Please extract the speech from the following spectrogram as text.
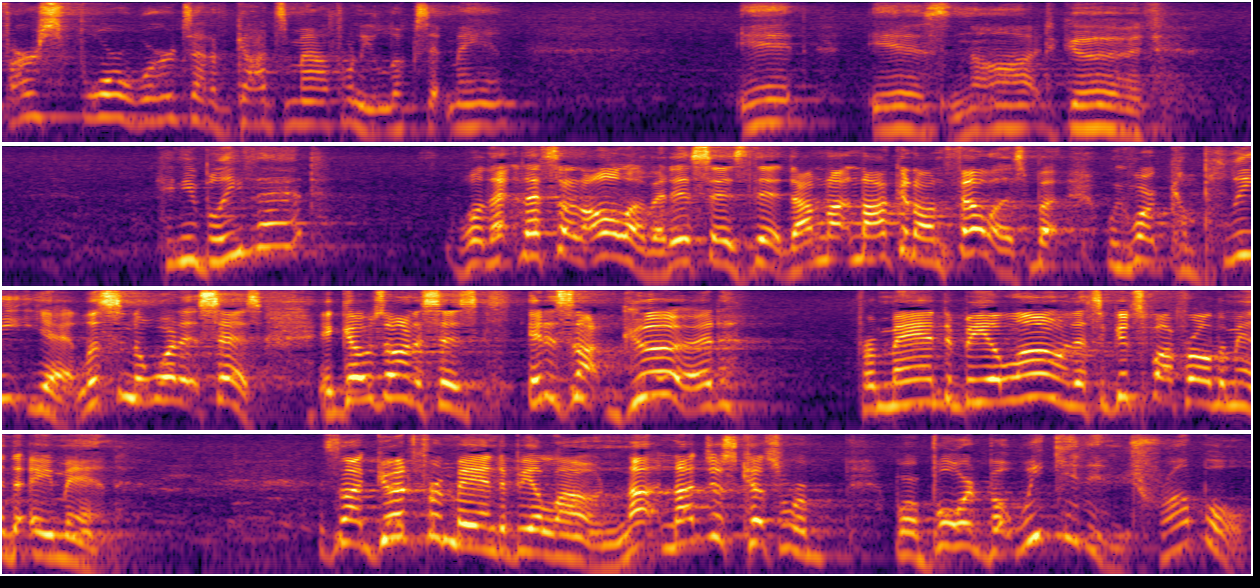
first four words out of God's mouth when he looks at man? It is not good. Can you believe that? Well, that, that's not all of it. It says that. I'm not knocking on fellas, but we weren't complete yet. Listen to what it says. It goes on, it says, It is not good for man to be alone. That's a good spot for all the men to amen. It's not good for man to be alone, not, not just because we're, we're bored, but we get in trouble.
